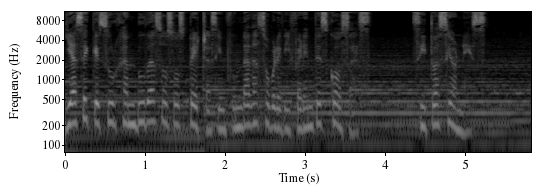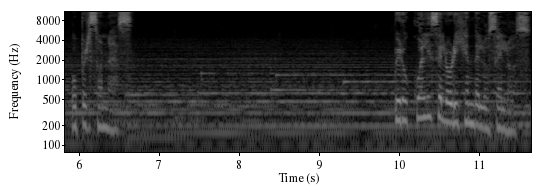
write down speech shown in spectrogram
Y hace que surjan dudas o sospechas infundadas sobre diferentes cosas, situaciones o personas. Pero ¿cuál es el origen de los celos?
